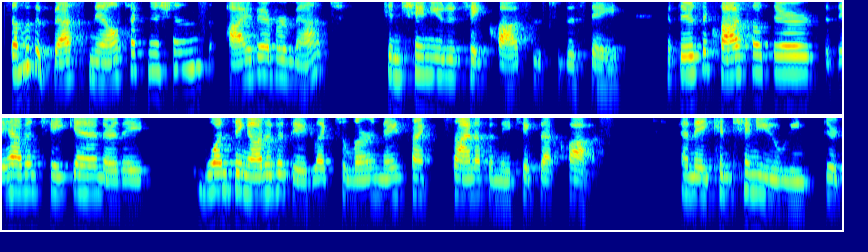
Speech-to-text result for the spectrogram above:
some of the best nail technicians I've ever met continue to take classes to this day if there's a class out there that they haven't taken or they one thing out of it they'd like to learn, they sign, sign up and they take that class. And they continue they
